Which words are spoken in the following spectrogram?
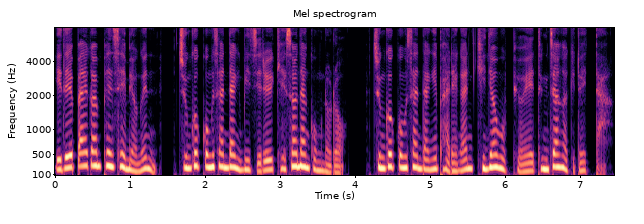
이들 빨간 펜 3명은 중국 공산당 이미지를 개선한 공로로 중국 공산당이 발행한 기념 우표에 등장하기도 했다.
